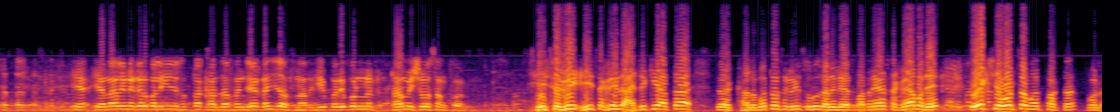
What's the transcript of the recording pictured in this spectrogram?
सत्तावीस तारखेला ये- येणारी नगरपालिकेची सत्ता खासदार संजय गांधी असणार. ही परिपूर्ण ठाम विश्वास सांगतो आम्ही. ही सगळी ही सगळी राजकीय आता खलबत खलबतं सगळी सुरू झालेली आहेत. मात्र या सगळ्यामध्ये एक शेवटचं मत फक्त. बोला.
